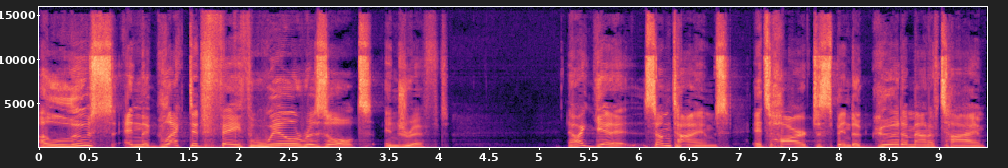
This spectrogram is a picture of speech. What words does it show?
A loose and neglected faith will result in drift. Now, I get it. Sometimes it's hard to spend a good amount of time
